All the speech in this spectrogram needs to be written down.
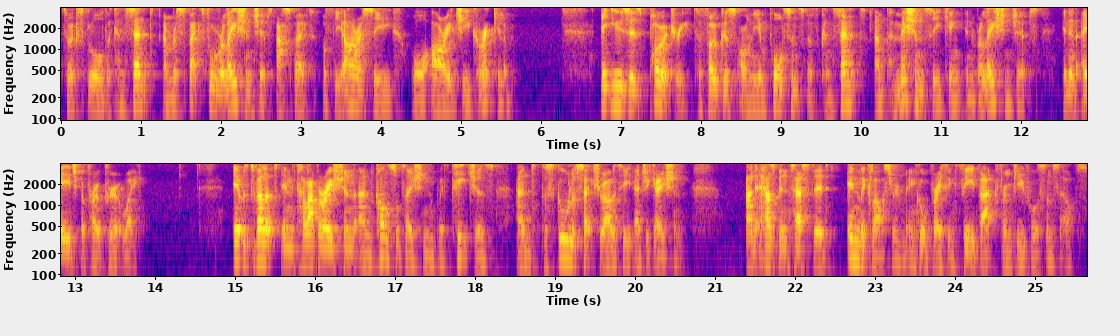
to explore the consent and respectful relationships aspect of the RSE or RHE curriculum. It uses poetry to focus on the importance of consent and permission seeking in relationships in an age appropriate way. It was developed in collaboration and consultation with teachers and the School of Sexuality Education, and it has been tested in the classroom, incorporating feedback from pupils themselves.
